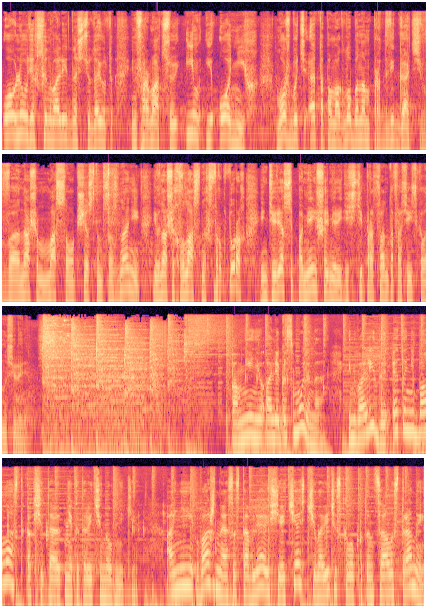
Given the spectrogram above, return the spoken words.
о людях с инвалидностью, дают информацию им и о них. Может быть, это помогло бы нам продвигать в нашем массовом общественном сознании и в наших властных структурах интересы по меньшей мере 10% российского населения. По мнению Олега Смолина, инвалиды – это не балласт, как считают некоторые чиновники – они – важная составляющая часть человеческого потенциала страны,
